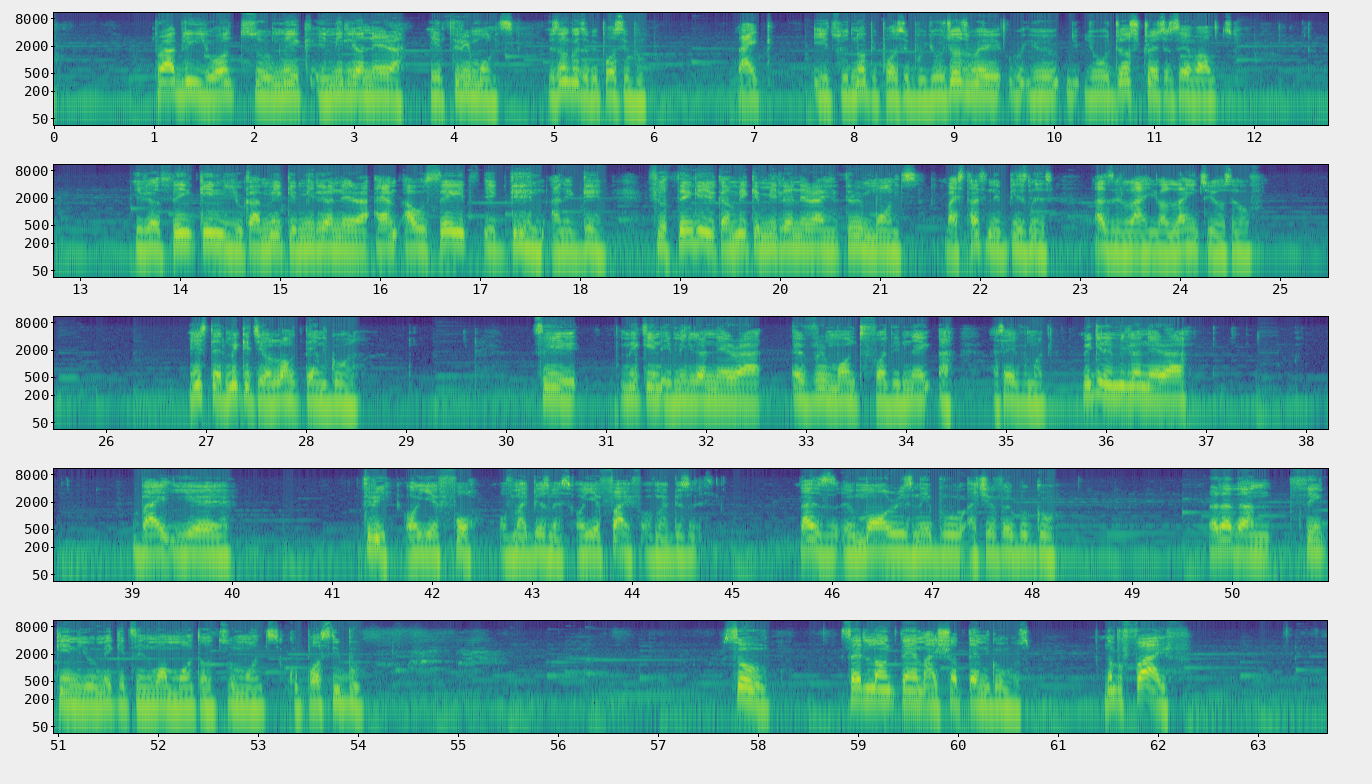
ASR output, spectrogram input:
probably you want to make a million naira in three months. It's not going to be possible. Like, it would not be possible. You just very you you just stress yourself out. If you're thinking you can make a millionaire, I am I will say it again and again. If you're thinking you can make a millionaire in three months by starting a business, that's a lie. You are lying to yourself. Instead, make it your long-term goal. See, making a millionaire every month for the next. Ah, I say every month. Making a millionaire by year three or year four of my business or year five of my business. That is a more reasonable, achievable goal. Rather than thinking you make it in one month or two months, could possible. So, set long term and short term goals. Number five,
